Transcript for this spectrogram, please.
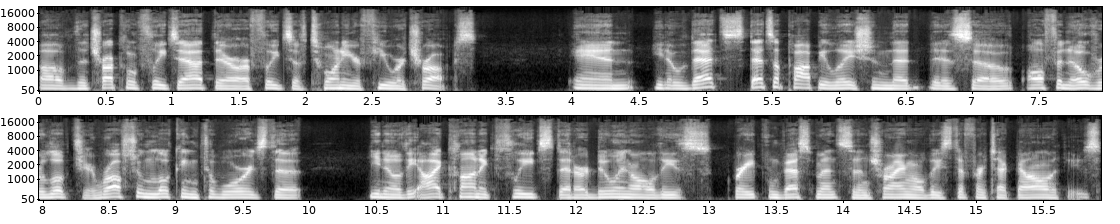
of the trucking fleets out there are fleets of twenty or fewer trucks and you know that's that's a population that is uh, often overlooked here. We're often looking towards the you know the iconic fleets that are doing all these great investments and trying all these different technologies,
